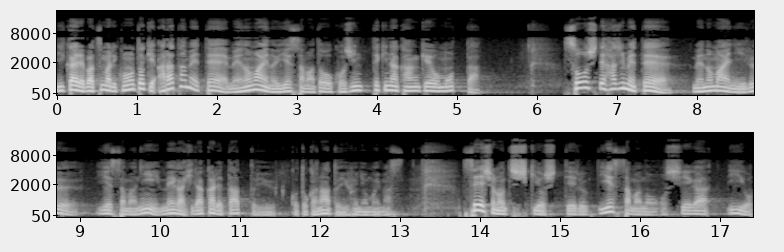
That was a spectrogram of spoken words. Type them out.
言い換えればつまりこの時改めて目の前のイエス様と個人的な関係を持った。そうして初めて目の前にいるイエス様に目が開かれたということかなというふうに思います。聖書の知識を知っているイエス様の教えがいい教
